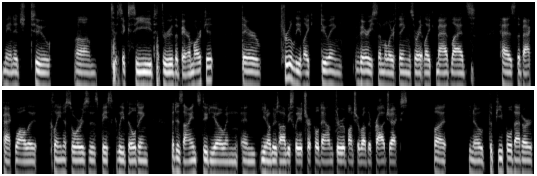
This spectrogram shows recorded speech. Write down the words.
managed to um, to succeed through the bear market, they're truly like doing very similar things, right? Like Mad Lads has the backpack wallet. Claynosaurz is basically building a design studio and and you know there's obviously a trickle down through a bunch of other projects but you know the people that are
